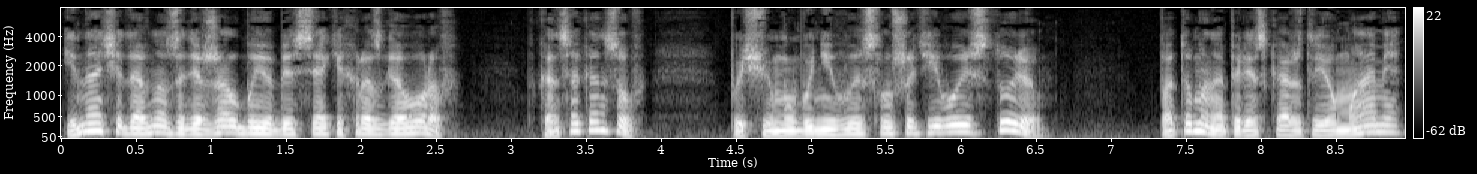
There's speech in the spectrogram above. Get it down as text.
иначе давно задержал бы ее без всяких разговоров. В конце концов, почему бы не выслушать его историю? Потом она перескажет ее маме,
